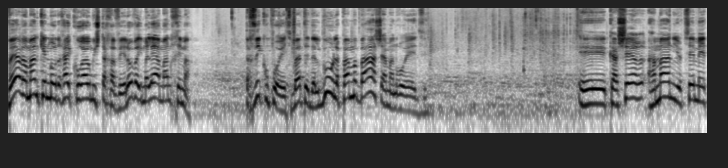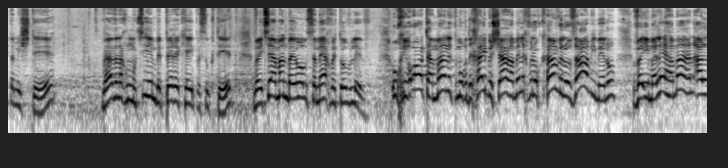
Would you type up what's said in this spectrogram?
וירא המן כן מרדכי קורא ומשתחווה לו, וימלא המן חמא. תחזיקו פה אצבע, תדלגו לפעם הבאה שהמן רואה את זה. אה, כאשר המן יוצא מאת המשתה, ואז אנחנו מוצאים בפרק ה' פסוק ט', ויצא המן ביום ההוא שמח וטוב לב. וכראות המן את מרדכי בשער המלך ולא קם ולא זע ממנו, וימלא המן על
